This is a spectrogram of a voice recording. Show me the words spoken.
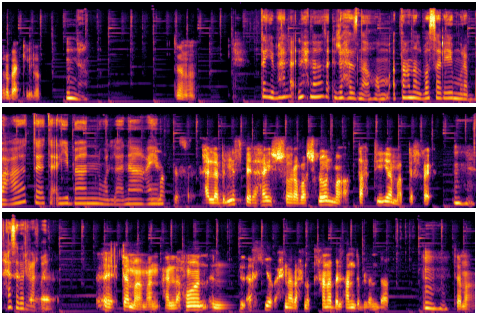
ربع كيلو. نعم. تمام. طيب هلأ نحن جهزناهم. قطعنا البصلة مربعات تقريبا ولا ما ناعم بتفرق. هلأ بالنسبة لهي الشوربة شلون ما قطعتيها ما بتفرق. حسب الرغبة. إيه تماما. هلأ هون الأخير إحنا رح نطحنها بال hand blender. تمام.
